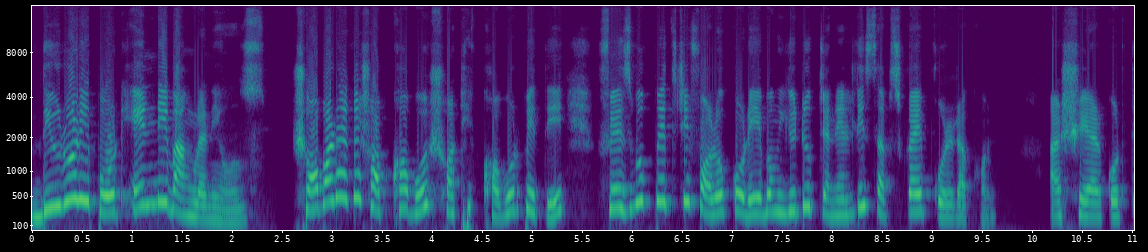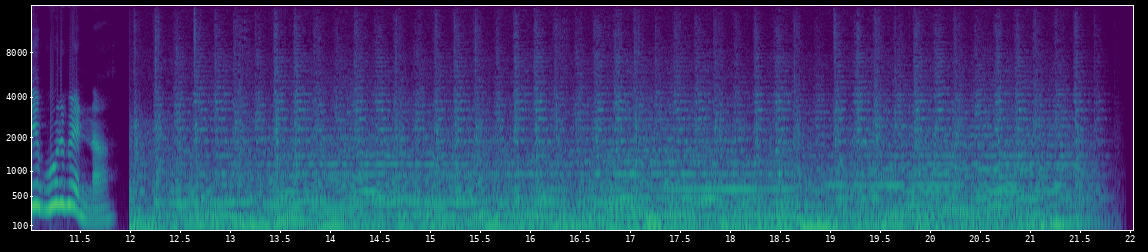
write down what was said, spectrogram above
Bureau report, ND Bangla news. সবার আগে সব খবর, সঠিক খবর পেতে ফেসবুক পেজটি ফলো করে এবং ইউটিউব চ্যানেলটি সাবস্ক্রাইব করে রাখুন। আর শেয়ার করতে ভুলবেন না।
